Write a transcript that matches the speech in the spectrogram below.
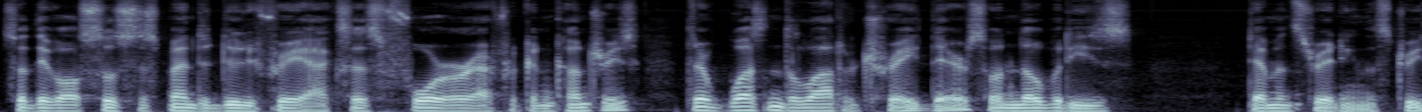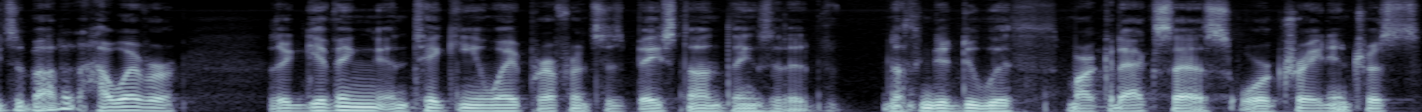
So they've also suspended duty free access for African countries. There wasn't a lot of trade there, so nobody's demonstrating in the streets about it. However, they're giving and taking away preferences based on things that have nothing to do with market access or trade interests.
